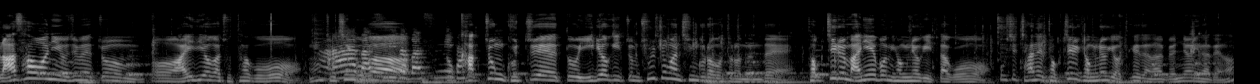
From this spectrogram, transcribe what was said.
라사원이 요즘에 좀 어, 아이디어가 좋다고. 응? 저 아, 친구가 맞습니다, 또 맞습니다. 각종 굿즈에 또 이력이 좀 출중한 친구라고 들었는데 덕질을 많이 해본 경력이 있다고. 혹시 자네 덕질 경력이 어떻게 되나? 몇 년이나 되나?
